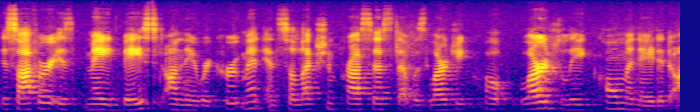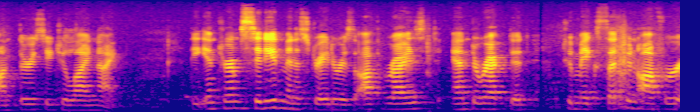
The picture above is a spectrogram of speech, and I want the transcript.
This offer is made based on the recruitment and selection process that was largely cul- largely culminated on Thursday, July 9th. The interim city administrator is authorized and directed to make such an offer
